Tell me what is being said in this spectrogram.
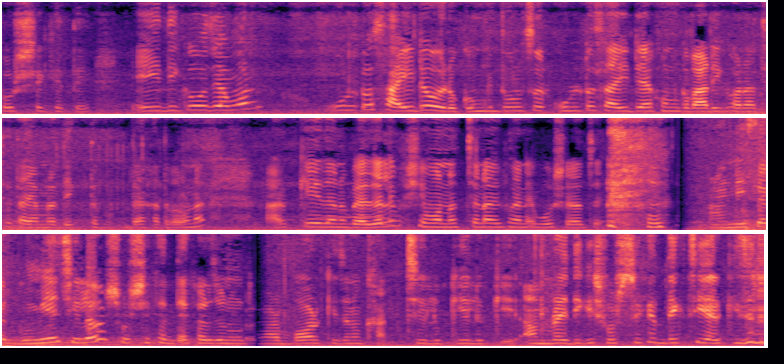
সর্ষে খেতে। এই দিকেও যেমন উল্টো সাইডেও এরকম, কিন্তু উল্টো উল্টো সাইডে এখন বাড়ি ঘর আছে, তাই আমরা দেখতে দেখাতে পারব না। আর কে যেন বেজালে বেশি মনে হচ্ছে না ওইখানে বসে আছে। আর নিসা ঘুমিয়েছিল সর্ষে ক্ষেত দেখার জন্য আমার বর কি যেন খাচ্ছে লুকিয়ে লুকিয়ে। আমরা এদিকে সর্ষে ক্ষেত দেখছি আর কি যেন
